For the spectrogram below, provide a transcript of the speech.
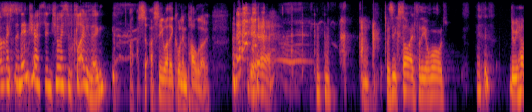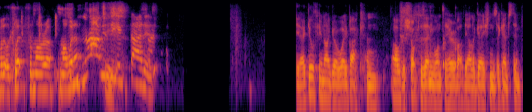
Oh, it's an interesting choice of clothing. I, I see- why they call him Polo. Yeah. Was he excited for the award. Do we have a little clip from our uh, from our winner? No, is he excited? Yeah, Gylfi and I go way back, and I was as shocked as anyone to hear about the allegations against him.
